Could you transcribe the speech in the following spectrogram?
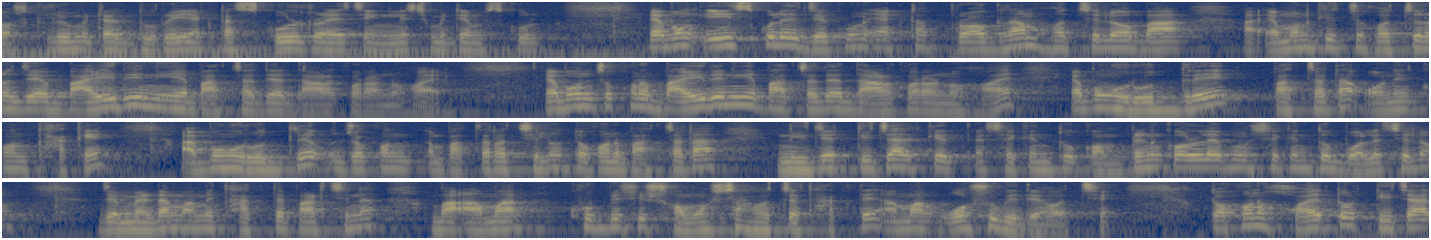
দশ কিলোমিটার দূরে একটা স্কুল রয়েছে ইংলিশ মিডিয়াম স্কুল এবং এই স্কুলে যে কোনো একটা প্রোগ্রাম হচ্ছিল বা এমন কিছু হচ্ছিল যে বাইরে নিয়ে বাচ্চাদের দাঁড় করানো হয়। এবং যখন বাইরে নিয়ে বাচ্চাদের দাঁড় করানো হয় এবং রুদ্রে বাচ্চাটা অনেকক্ষণ থাকে এবং রুদ্রে যখন বাচ্চাটা ছিল তখন বাচ্চাটা নিজের টিচারকে সে কিন্তু কমপ্লেন করল এবং সে কিন্তু বলেছিল যে ম্যাডাম আমি থাকতে পারছি না বা আমার খুব বেশি সমস্যা হচ্ছে থাকতে, আমার অসুবিধে হচ্ছে। তখন হয়তো টিচার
